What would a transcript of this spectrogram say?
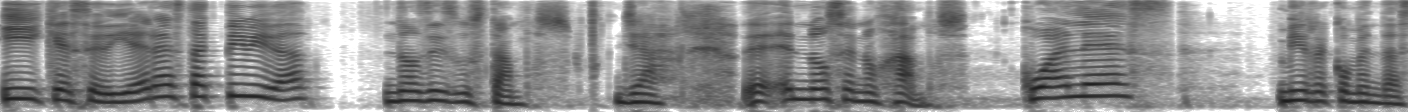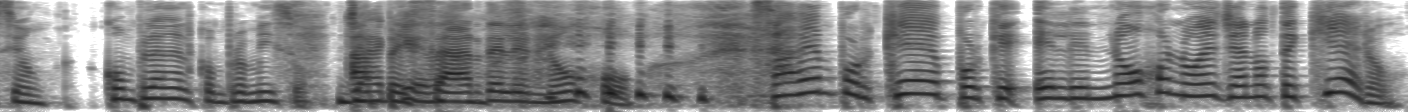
y que se diera esta actividad, nos disgustamos. Ya. Eh, nos enojamos. ¿Cuál es mi recomendación? Cumplan el compromiso a pesar del enojo. ¿Saben por qué? Porque el enojo no es ya no te quiero,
